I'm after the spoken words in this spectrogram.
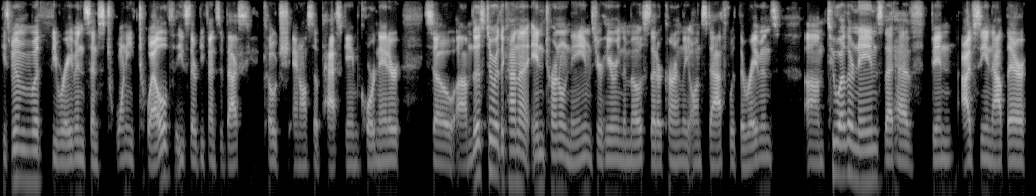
He's been with the Ravens since 2012. He's their defensive backs coach and also pass game coordinator. So um, those two are the kind of internal names you're hearing the most that are currently on staff with the Ravens. Um, two other names that have been I've seen out there.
